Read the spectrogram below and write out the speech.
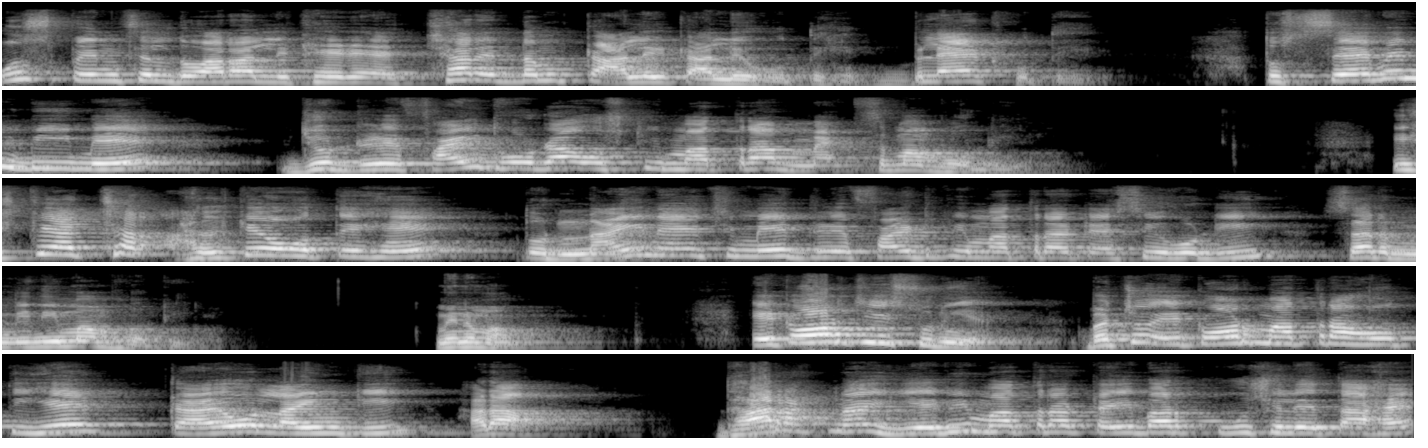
उस पेंसिल द्वारा लिखे गए अक्षर एकदम काले काले होते हैं ब्लैक होते हैं। तो सेवन बी में जो ड्रेफाइट होगा, उसकी मात्रा मैक्सिमम होगी। इसके अक्षर हल्के होते हैं तो नाइन एच में ड्रेफाइट की मात्रा कैसी होगी? सर मिनिमम होगी। मिनिमम एक और चीज़ सुनिए। बच्चों, एक और मात्रा होती है कायोलाइन की। हरा, ध्यान रखना यह भी मात्रा कई बार पूछ लेता है।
